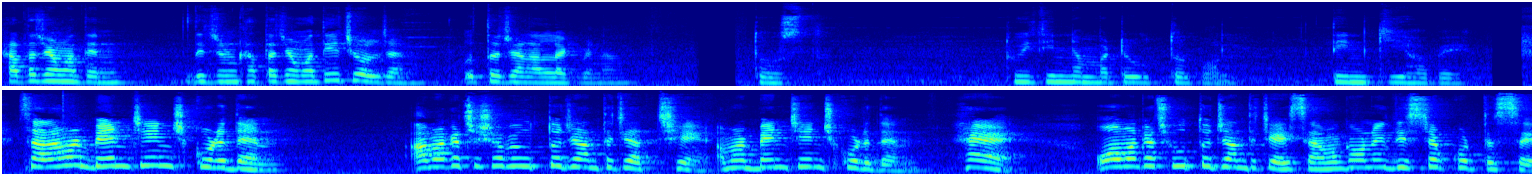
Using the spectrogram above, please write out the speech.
খাতা জমা দেন, দুজন খাতা জমা দিয়ে চল যান, উত্তর জানা লাগবে না। দোস্ত, তুই তিন নাম্বারটার উত্তর বল, তিন কি হবে? স্যার, আমার বেন চেঞ্জ করে দেন। আমার কাছে সবাই উত্তর জানতে চাচ্ছে, আমার বেন চেঞ্জ করে দেন। হ্যাঁ ও আমার কাছে উত্তর জানতে চাইছে, আমাকে অনেক ডিস্টার্ব করতেছে।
